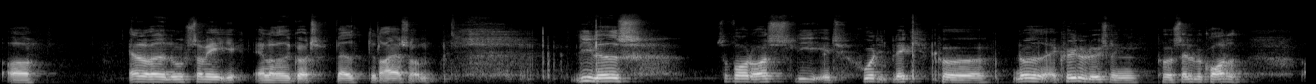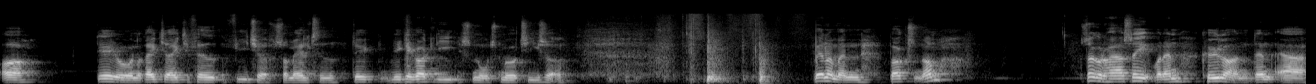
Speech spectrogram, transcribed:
Og allerede nu, så ved I allerede godt, hvad det drejer sig om. Ligeledes så får du også lige et hurtigt blik på noget af køleløsningen på selve kortet. Og det er jo en rigtig, rigtig fed feature, som altid. Det, vi kan godt lide sådan nogle små teaser. Vender man boksen om, så kan du her se, hvordan køleren den er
